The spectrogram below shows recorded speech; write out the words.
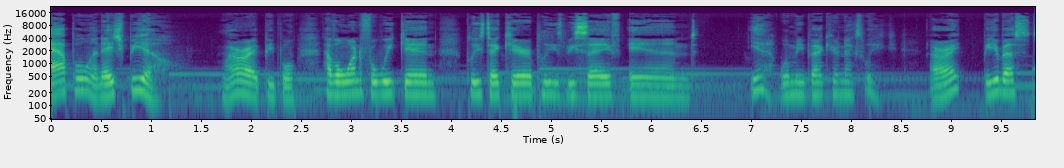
Apple and HBO. All right, people. Have a wonderful weekend. Please take care. Please be safe. And yeah, we'll meet back here next week. All right? Be your best.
